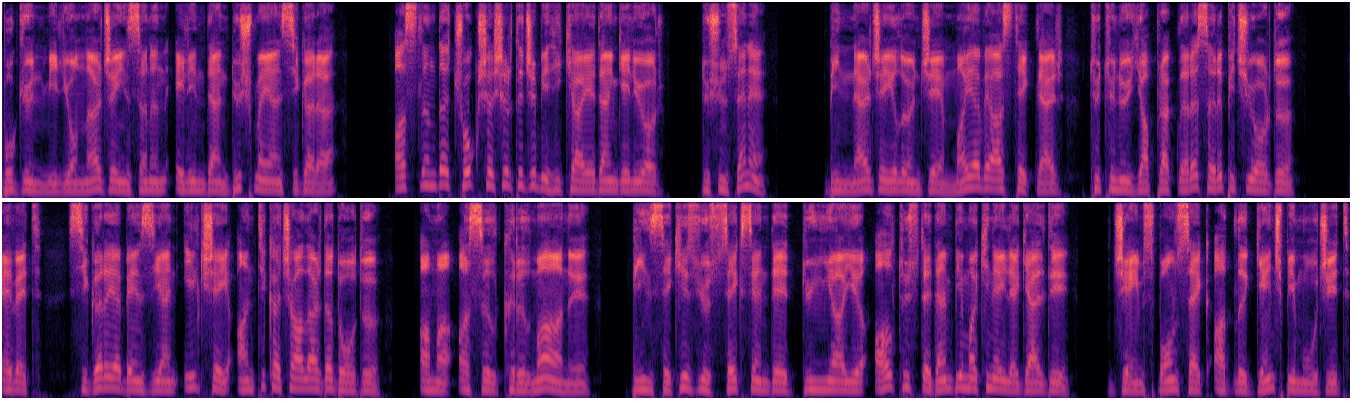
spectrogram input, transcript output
Bugün milyonlarca insanın elinden düşmeyen sigara aslında çok şaşırtıcı bir hikayeden geliyor. Düşünsene. Binlerce yıl önce Maya ve Aztekler tütünü yapraklara sarıp içiyordu. Evet, sigaraya benzeyen ilk şey antika çağlarda doğdu. Ama asıl kırılma anı 1880'de dünyayı alt üst eden bir makineyle geldi. James Bonsek adlı genç bir mucit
